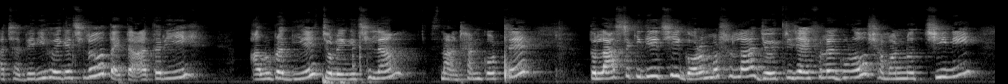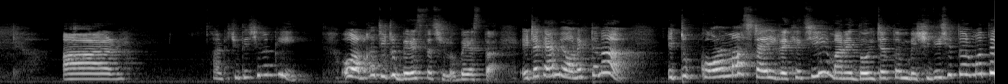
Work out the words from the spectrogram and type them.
আচ্ছা দেরি হয়ে গেছিল, তাই তাড়াতাড়ি আলুটা দিয়ে চলে গেছিলাম স্নান টান করতে। তো লাস্টে কি দিয়েছি? গরম মশলা জৈত্রী জায়ফলের গুঁড়ো, সামান্য চিনি আর আর কিছু দিয়েছিলাম কি? ও আমার কাছে একটু বেরেস্তা ছিল বেরেস্তা। এটাকে আমি অনেকটা না একটু কর্মা স্টাইল রেখেছি মানে দইটা তো আমি বেশি দিয়েছি তোর মধ্যে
